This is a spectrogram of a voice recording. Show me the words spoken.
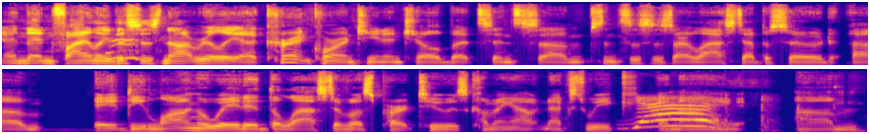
and then finally, this is not really a current quarantine and chill, but since um, since this is our last episode, um, a, the long-awaited "The Last of Us" Part Two is coming out next week, yes! and I um,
